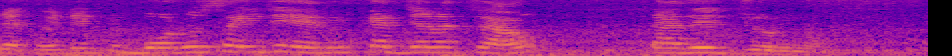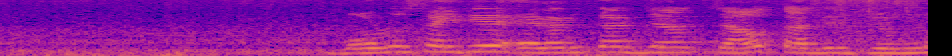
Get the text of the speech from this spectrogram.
দেখো, এটা একটু বড় সাইজের অ্যাঙ্কার যারা চাও, তাদের জন্য। বড় সাইজের এলাঙ্কার যা চাও, তাদের জন্য।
